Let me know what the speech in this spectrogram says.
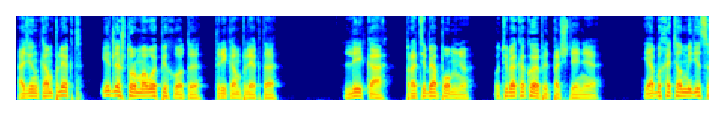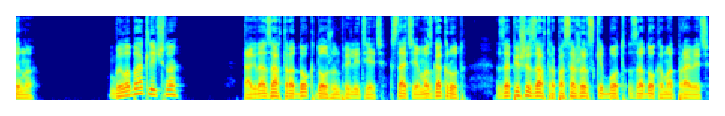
один комплект, и для штурмовой пехоты, три комплекта. Лика, про тебя помню. У тебя какое предпочтение? Я бы хотел медицину. Было бы отлично. Тогда завтра док должен прилететь. Кстати, мозгокрут. Запиши завтра пассажирский бот за доком отправить.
